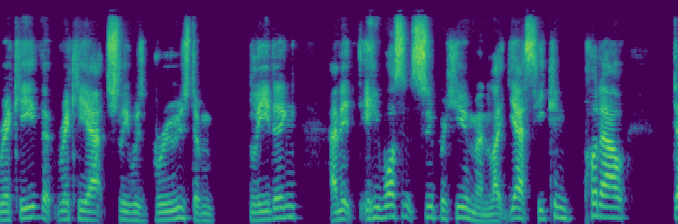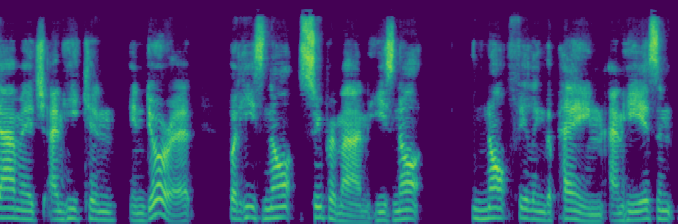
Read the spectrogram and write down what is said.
Ricky, that Ricky actually was bruised and bleeding, and it he wasn't superhuman. Like, yes, he can put out damage and he can endure it, but he's not Superman. He's not not feeling the pain, and he isn't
